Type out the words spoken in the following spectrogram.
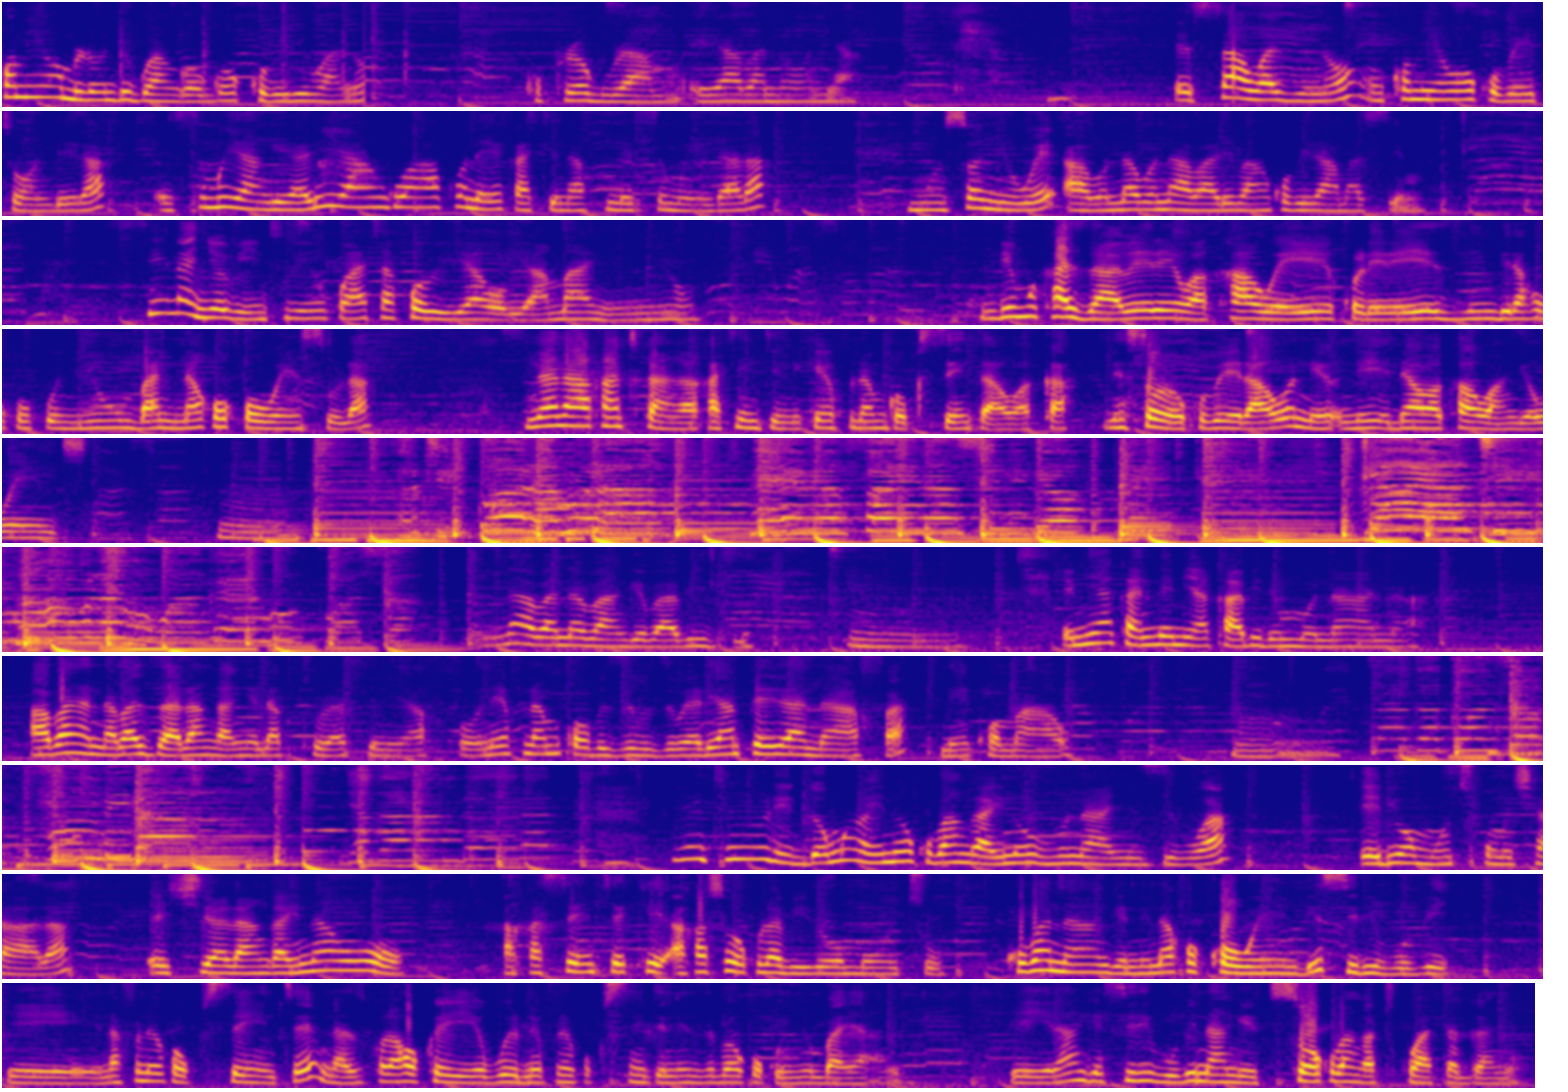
nkomyewo omulundi gwange ogwokubiri wano ku puroguramu ey'abanoonya essaawa zino nkomyewo okubeetondera essimu yange yali yangwako naye kati nafuna essimu endala munsonyiwe abo nabona abaali bankubira amasimu. Siina nnyo bintu binkwatako biri awo byamaanyi nnyo. Ndi mukazi abeera ewaka weyeekolera yeezimbirako ku nnyumba ninakoko wensula nina n'akantu kange akati nti nikenfunamuko ku sente awaka. Nesobola okubeerawo n'awaka wange wendi hmm. kati kolamula n'ebya finance nibyo client n'obulamu bwange bukwasa. Nina abaana bange babizi. Hmm. emyaka nina emyaka abiri mu munaana abaana nabazaala nga ngenda kutuula siniya fo nenfunamuku obuzibuzibu yali amperera naafa nenkomaawo ntunulidde omwana alina okuba nga alina obuvunanyizibwa eri omuntu ku mukyala ekirala nga alinawo akasente ke akasobola okulabirira omuntu. Kuba nange ninakoko wendi siri bubi. Nafuneko ku sente nazikolako eyeebweru nefuneko ku sente nenzibako ku nyumba yange. Era nga esiri bubi nange tusobola okuba nga tukwataganya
